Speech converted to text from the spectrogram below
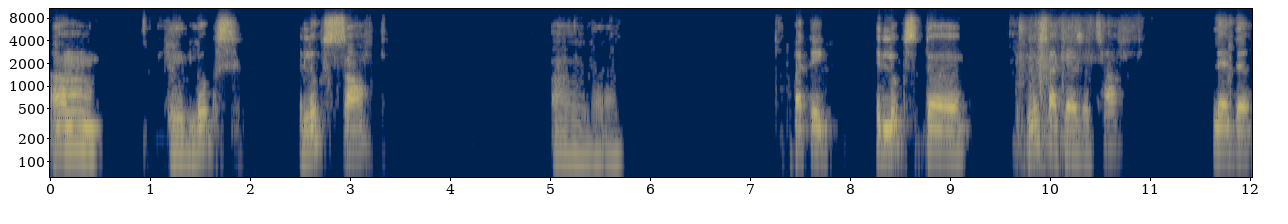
Um, it looks it looks soft. And uh, but it it looks the it looks like there's a tough leather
